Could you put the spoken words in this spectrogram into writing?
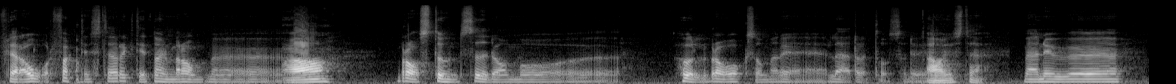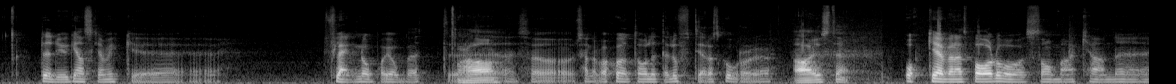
flera år faktiskt. Jag är riktigt nöjd med dem. Ja, Bra stuns i dem och höll bra också med det lädret. Då, så det, ja just det. Men nu blir det ju ganska mycket fläng då på jobbet. Eh, Ja. Så jag kände det var skönt att ha lite luftigare skor. Ja, just det. Och även ett par då som man kan eh,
